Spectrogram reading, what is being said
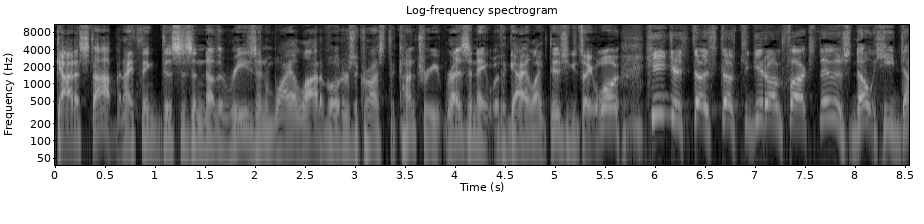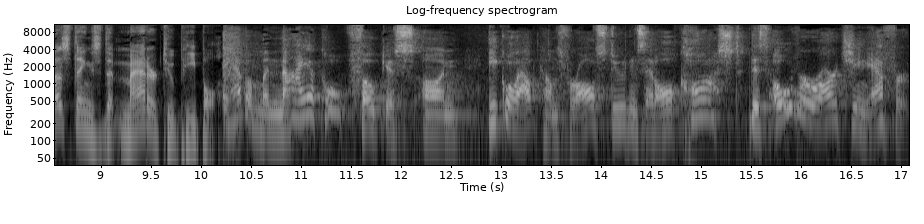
got to stop. And I think this is another reason why a lot of voters across the country resonate with a guy like this. You can say, well, he just does stuff to get on Fox News. No, he does things that matter to people. They have a maniacal focus on equal outcomes for all students at all cost. This overarching effort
